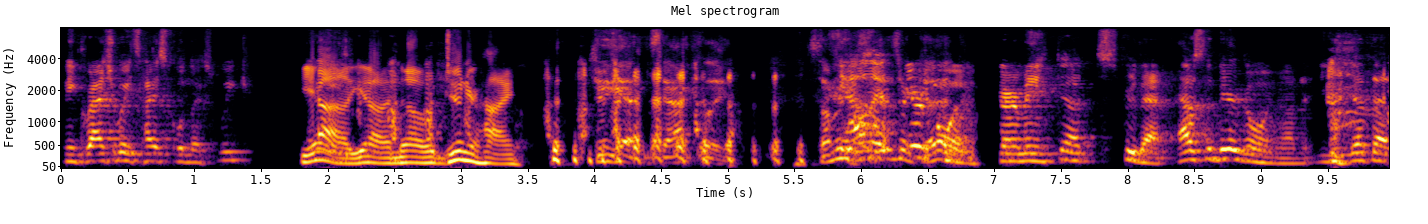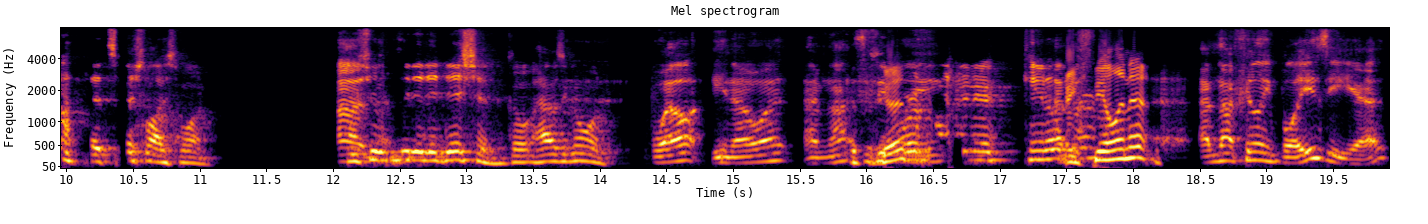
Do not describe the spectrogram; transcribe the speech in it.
he graduates high school next week. Yeah, yeah, no, junior high. yeah, exactly. Some of these kids are good. Going, Jeremy, uh, screw that. How's the beer going on it? You got that that specialized one. Uh, your limited edition. Go. How's it going? Well, you know what? I'm not. Is feeling, good? Are you feeling it? I'm not feeling blazy yet.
